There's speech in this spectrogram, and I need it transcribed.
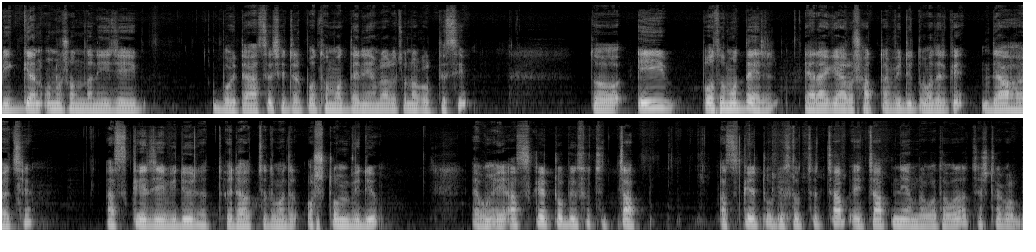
বিজ্ঞান অনুসন্ধানী যেই বইটা আছে, সেটার প্রথম অধ্যায় নিয়ে আমরা আলোচনা করতেছি। তো এই প্রথম অধ্যায়ের, এর আগে আরও সাতটা ভিডিও তোমাদেরকে দেওয়া হয়েছে। আজকে যে ভিডিও এটা হচ্ছে তোমাদের অষ্টম ভিডিও এবং এই আজকের টপিকস হচ্ছে চাপ। আজকের টপিকস হচ্ছে চাপ, এই চাপ নিয়ে আমরা কথা বলার চেষ্টা করব।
